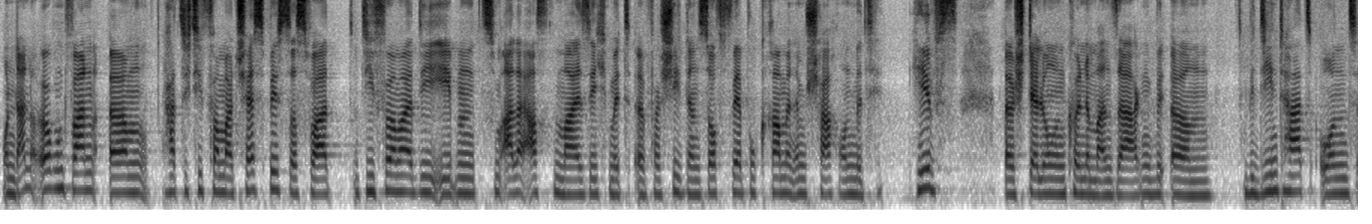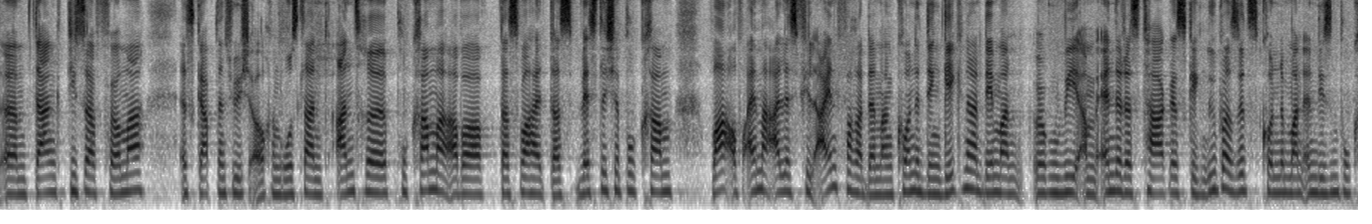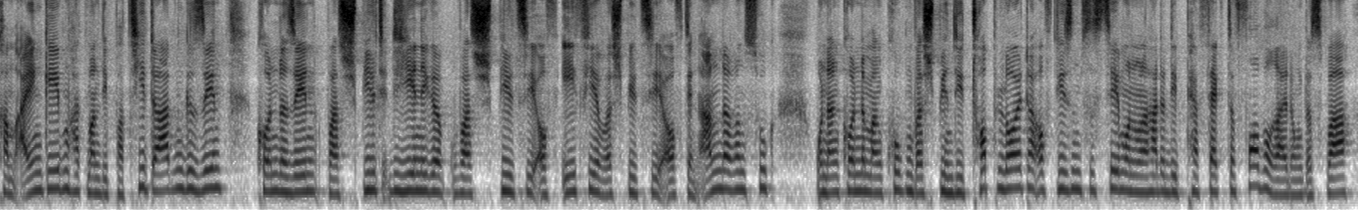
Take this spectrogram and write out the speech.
Und dann irgendwann ähm, hat sich die Firma Chessbiz, das war die Firma, die eben zum allerersten Mal sich mit äh, verschiedenen Softwareprogrammen im Schach und mit Hilfsstellungen, könnte man sagen, ähm, bedient hat. Und ähm, dank dieser Firma, es gab natürlich auch in Russland andere Programme, aber das war halt das westliche Programm, war auf einmal alles viel einfacher, denn man konnte den Gegner, dem man irgendwie am Ende des Tages gegenüber sitzt, konnte man in diesem Programm eingeben, hat man die Partiedaten gesehen, konnte sehen, was spielt diejenige, was spielt sie auf E4, was spielt sie auf den anderen Zug. Und dann konnte man gucken, was spielen die Top-Leute auf diesem System und man hatte die perfekte Vorbereitung. Das war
